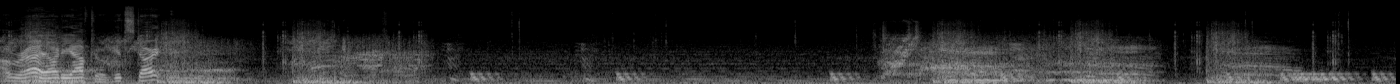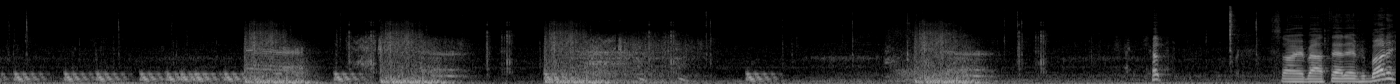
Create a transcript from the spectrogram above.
Alright, already off to a good start. Sorry about that, everybody.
